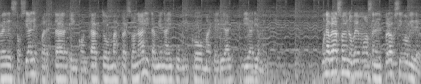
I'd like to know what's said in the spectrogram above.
redes sociales para estar en contacto más personal y también ahí publico material diariamente. Un abrazo y nos vemos en el próximo video.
